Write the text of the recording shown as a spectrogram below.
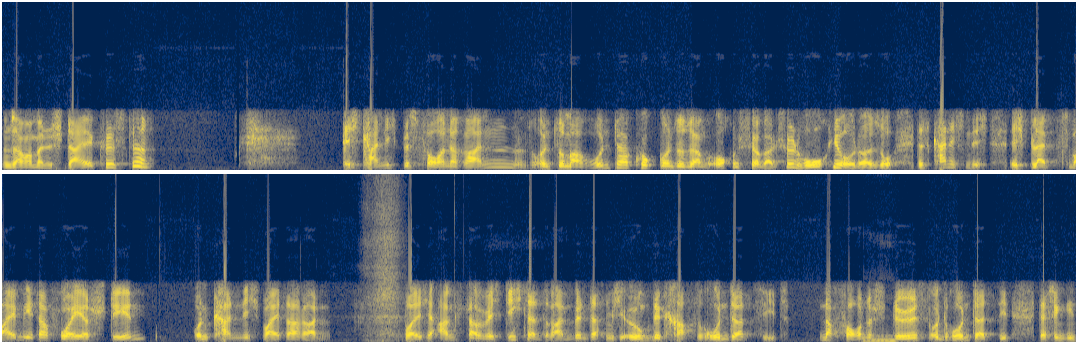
sagen wir mal, eine Steilküste. Ich kann nicht bis vorne ran und so mal runter gucken und so sagen, oh, ist ja ganz schön hoch hier oder so. Das kann ich nicht. Ich bleib zwei Meter vorher stehen und kann nicht weiter ran weil ich Angst habe, wenn ich dichter dran bin, dass mich irgendeine Kraft runterzieht. Nach vorne mhm. stößt und runterzieht. Deswegen die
